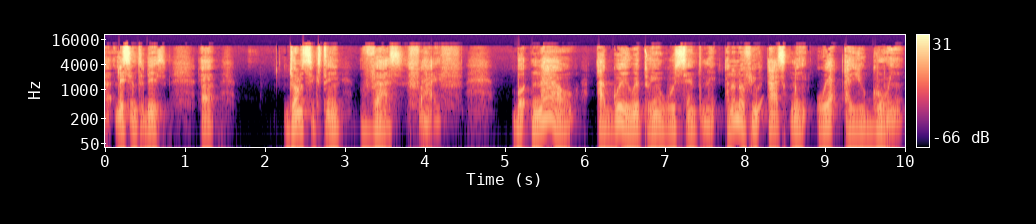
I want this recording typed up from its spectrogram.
Uh, listen to this. Uh, John 16 verse 5. But now I go away to him who sent me. I don't know if you ask me, where are you going?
